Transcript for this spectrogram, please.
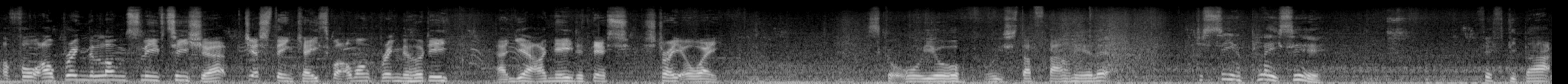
I thought I'll bring the long sleeve t-shirt just in case, but I won't bring the hoodie. And yeah, I needed this straight away. It's got all your all your stuff down here, look. Just seen a place here. 50 baht.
